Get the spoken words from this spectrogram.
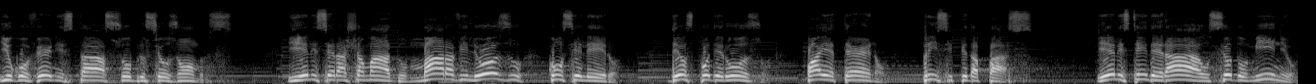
e o governo está sobre os seus ombros, e ele será chamado Maravilhoso Conselheiro, Deus Poderoso, Pai Eterno, Príncipe da Paz. E ele estenderá o seu domínio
